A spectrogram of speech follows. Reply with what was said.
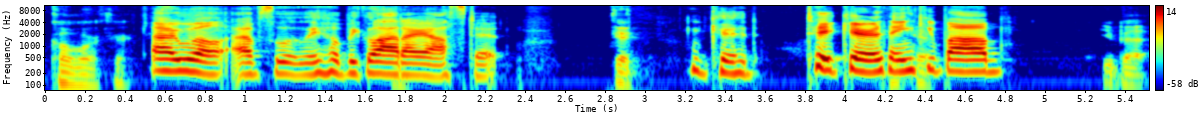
coworker. I will, absolutely. He'll be glad I asked it. Good. Good. Take care. Thank you, Bob. You bet.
